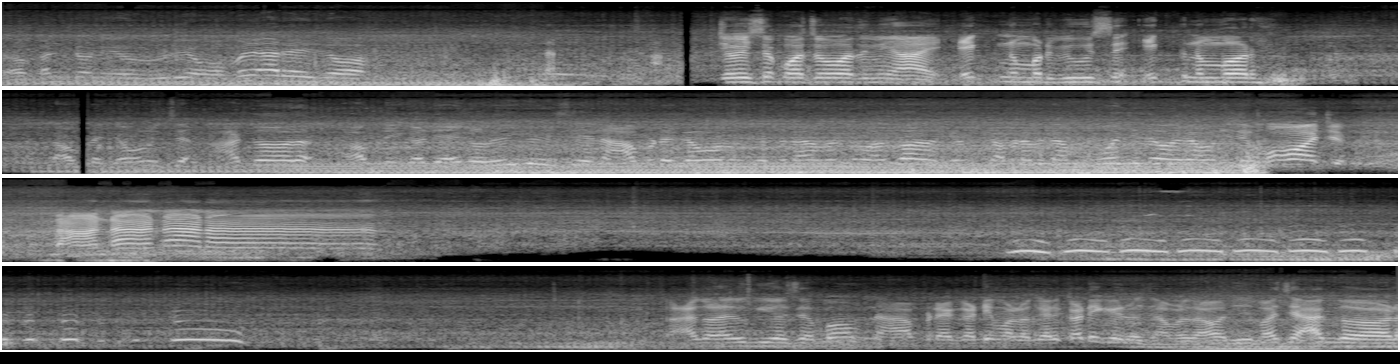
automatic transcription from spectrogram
તો કન્ટિન્યુ વિડીયોમાં બન્યા રહેજો. જોઈ શકો છો તમે, આ એક નંબર વ્યૂ છે, એક નંબર. આપણે જવાનું છે આગળ. આપણી ગાડી આગળ રહી ગઈ છે અને આપણે જવાનું છે આપણે બધા મોજ લેવા જવાનું છે, મોજ. ટા ટા ટા ટા. આગળ આવી ગયો છે બમ ને આપણે ગાડીમાં લગાડી કાઢી ગયેલો છે. આપણે આવવા પાછી આગળ.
